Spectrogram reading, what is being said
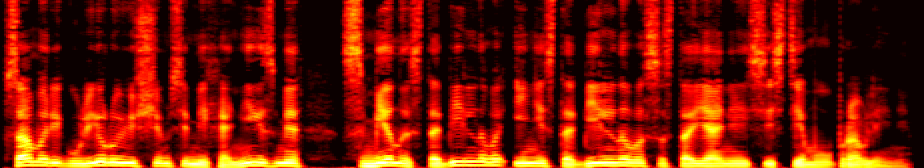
в саморегулирующемся механизме смены стабильного и нестабильного состояния системы управления.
